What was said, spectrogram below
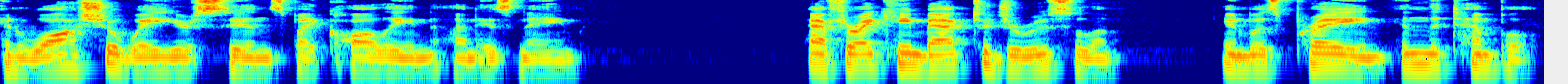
and wash away your sins by calling on his name. After I came back to Jerusalem and was praying in the temple,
